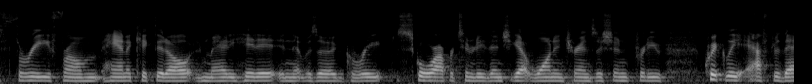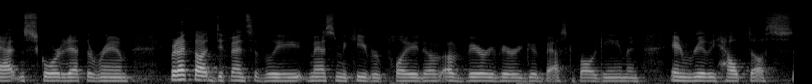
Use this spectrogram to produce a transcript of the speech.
three from Hannah kicked it out and Maddie hit it and it was a great score opportunity. Then she got one in transition pretty quickly after that and scored it at the rim. But I thought defensively, Madison McKeever played a, a very, very good basketball game and, and really helped us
